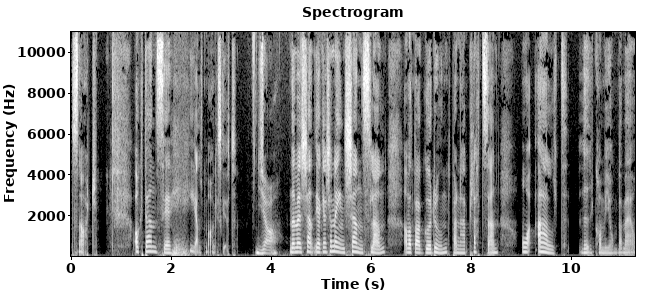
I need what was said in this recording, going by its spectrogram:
snart. Och den ser helt magisk ut. Ja. Nej, men jag kan känna in känslan av att bara gå runt på den här platsen och allt vi kommer jobba med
